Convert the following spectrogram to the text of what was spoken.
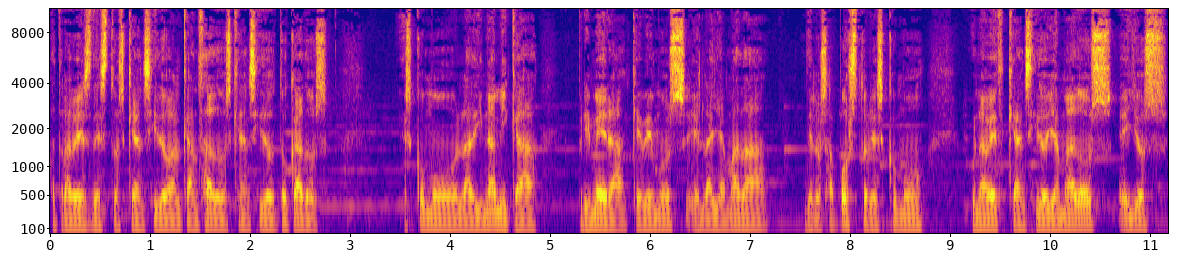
a través de estos que han sido alcanzados, que han sido tocados. Es como la dinámica primera que vemos en la llamada de los apóstoles, como una vez que han sido llamados, ellos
